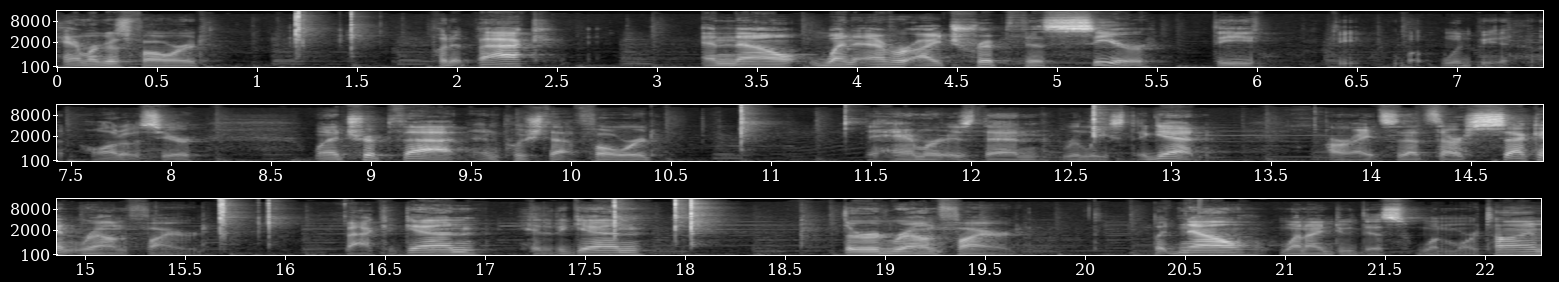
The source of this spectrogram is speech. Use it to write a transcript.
hammer goes forward, put it back, And now whenever I trip this sear, the, the what would be an auto sear, when I trip that and push that forward, the hammer is then released again. All right, so that's our second round fired. Back again, hit it again, third round fired. But now when I do this one more time,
